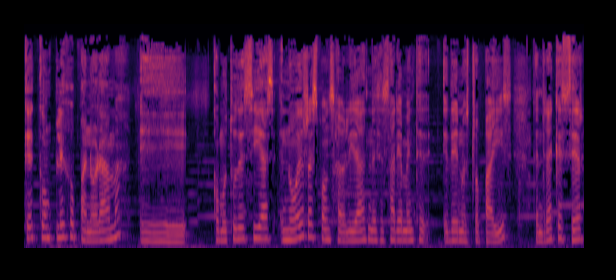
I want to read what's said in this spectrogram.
qué complejo panorama. Eh, como tú decías, no es responsabilidad necesariamente de nuestro país, tendría que ser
